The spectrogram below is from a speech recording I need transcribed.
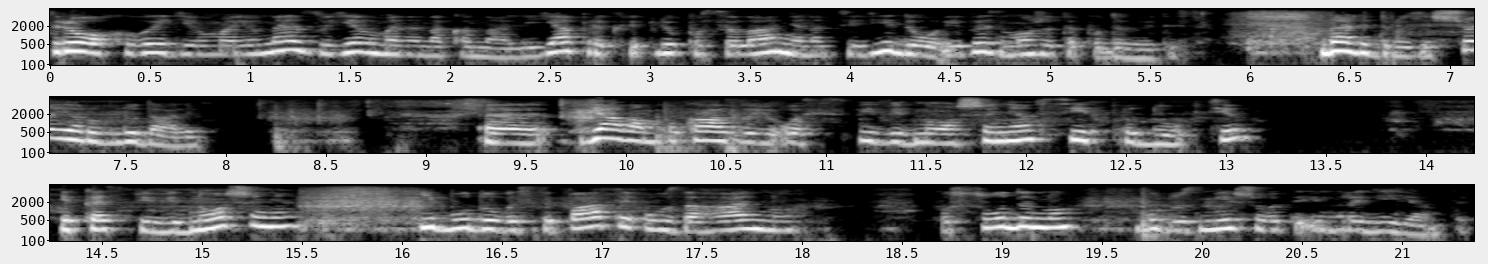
трьох видів майонезу є в мене на каналі. Я прикріплю посилання на ці відео і ви зможете подивитися. Далі, друзі, що я роблю далі? Е, я вам показую ось співвідношення всіх продуктів яке співвідношення, і буду висипати у загальну посудину, буду змішувати інгредієнти.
